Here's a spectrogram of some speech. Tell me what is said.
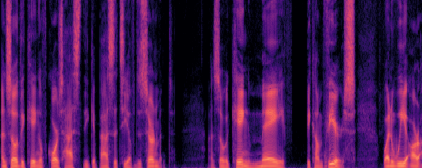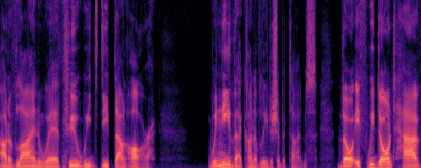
And so the king, of course, has the capacity of discernment. And so a king may become fierce when we are out of line with who we deep down are. We need that kind of leadership at times. Though, if we don't have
